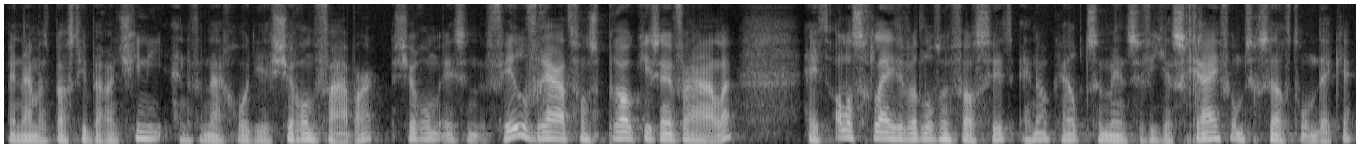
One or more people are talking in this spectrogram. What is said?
Mijn naam is Basti Barancini en vandaag hoorde je Sharon Faber. Sharon is een veelvraat van sprookjes en verhalen. Heeft alles gelezen wat los en vast zit. En ook helpt ze mensen via schrijven om zichzelf te ontdekken.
